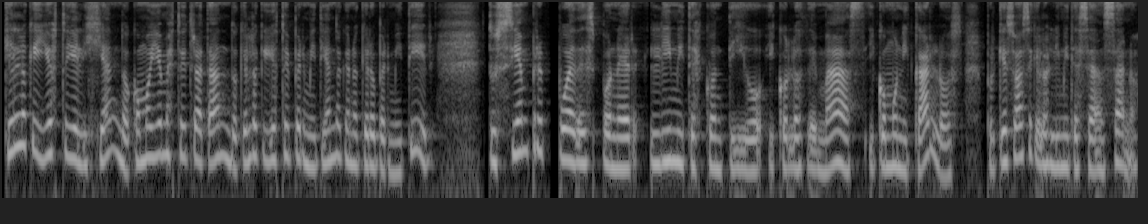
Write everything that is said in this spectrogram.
¿qué es lo que yo estoy eligiendo? ¿Cómo yo me estoy tratando? ¿Qué es lo que yo estoy permitiendo que no quiero permitir? Tú siempre puedes poner límites contigo y con los demás y comunicarlos, porque eso hace que los límites sean sanos.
